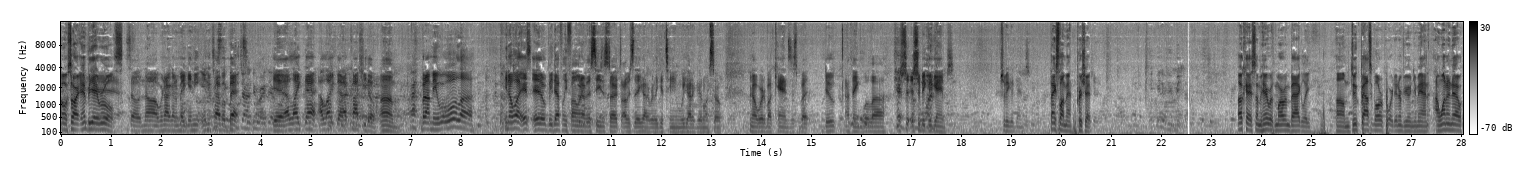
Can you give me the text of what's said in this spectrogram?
Oh, sorry, NBA rules. So no, we're not gonna make any any type of bets. Yeah, I like that. I like that. I caught you though. Um, but I mean, we'll uh, you know what? It's, it'll be definitely fun whenever the season starts. Obviously, they got a really good team. We got a good one, so you know, worried about Kansas, but Duke, I think we'll. Uh, it, should, it should be good games. Should be good games. Thanks a lot, man. Appreciate it. Okay, so I'm here with Marvin Bagley, um, Duke Basketball Report interviewing you, man. I want to know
